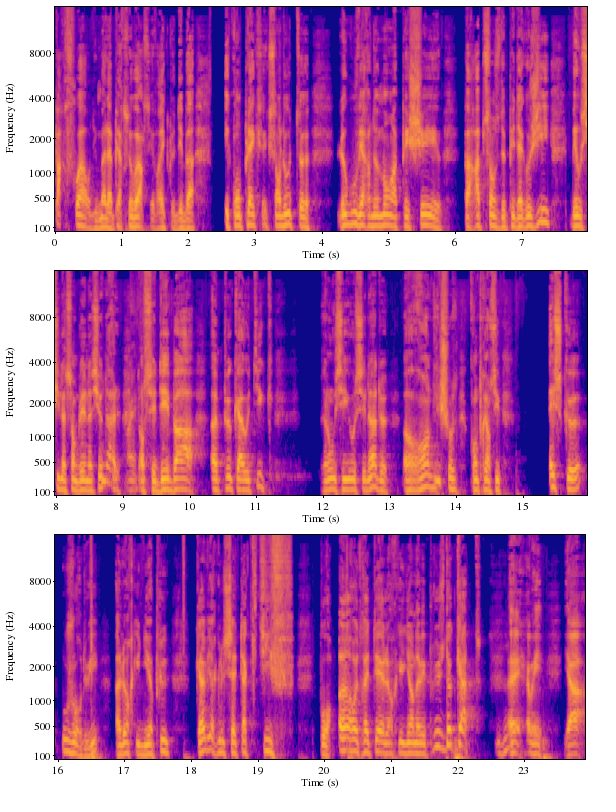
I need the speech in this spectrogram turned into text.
parfois ont du mal à percevoir, c'est vrai que le débat est complexe et que sans doute euh, le gouvernement a péché euh, par absence de pédagogie, mais aussi l'Assemblée nationale. Ouais. Dans ces débats un peu chaotiques, nous allons essayer au Sénat de rendre les choses compréhensibles. Est-ce que aujourd'hui, alors qu'il n'y a plus qu'1,7 actifs pour un retraité, alors qu'il y en avait plus de 4, eh, oui, il y a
